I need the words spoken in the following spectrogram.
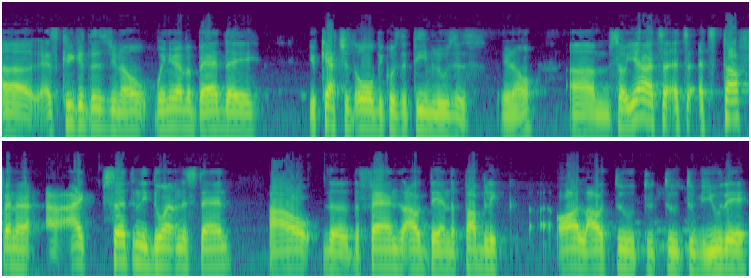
uh, as cricketers, you know, when you have a bad day, you catch it all because the team loses, you know. Um, so yeah, it's it's it's tough, and I, I certainly do understand how the, the fans out there and the public are allowed to to, to, to view their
